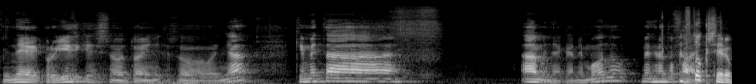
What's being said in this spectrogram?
Ναι, προηγήθηκε στο, το, στο 9 και μετά άμυνα έκανε μόνο μέχρι να το φάει. Αυτό ξέρω.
